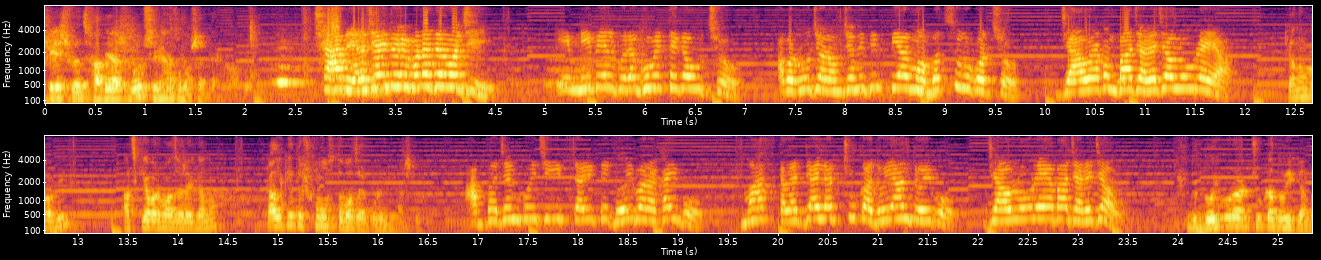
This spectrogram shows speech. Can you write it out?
ফ্রেশ হয়ে ছাদে আসব সেখানে তোমার সাথে দেখা হবে। ছাদে যাই তো এগো না দেবজি এমনি বেল করে ঘুমের থেকে উঠছো। আবার রোজা রমজানের দিন পেয়ার মোহব্বত শুরু করছ। যাও এখন বাজারে যাও লৌড়াইয়া কেন ভাবি? আজকে আবার বাজারে কেন? কালকে তো সমস্ত বাজার করে নিয়ে আসলাম। আব্বাজান কইছে ইফতারিতে দই বড়া খাইবো। মাছ কালার ডাইল আর চুকা দই আনতে হইব। যাও লৌড়াইয়া বাজারে যাও। শুধু দই বড়া আর চুকা দই কেন?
